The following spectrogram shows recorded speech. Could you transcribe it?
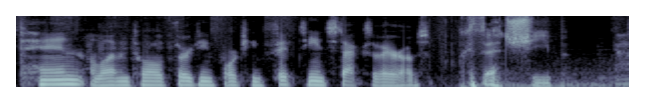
10, 11, 12, 13, 14, 15 stacks of arrows. Look at that sheep.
